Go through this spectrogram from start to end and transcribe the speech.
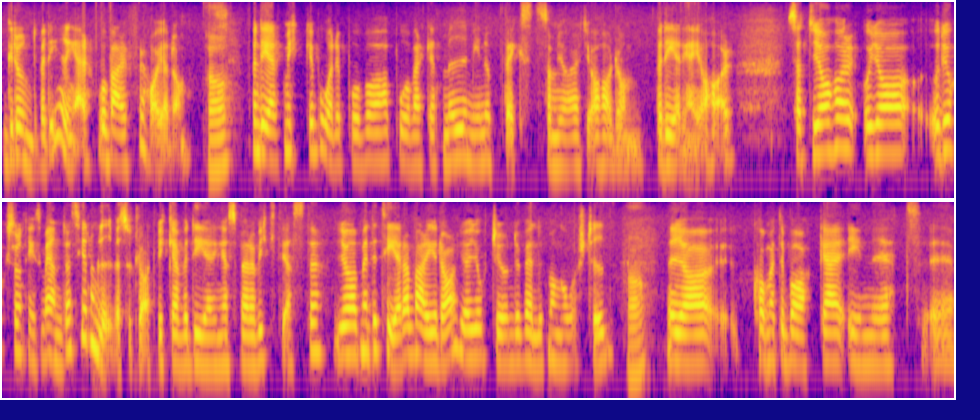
grundvärderingar och varför har jag dem? Ja, Funderat mycket både på vad har påverkat mig i min uppväxt som gör att jag har de värderingar jag har. Så att jag har, och, jag, och det är också någonting som ändras genom livet såklart, vilka värderingar som är de viktigaste. Jag mediterar varje dag, jag har gjort det under väldigt många års tid. ja, När jag kommer tillbaka in i ett, eh,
